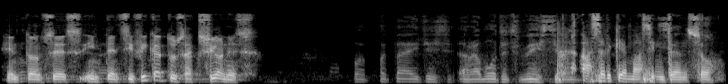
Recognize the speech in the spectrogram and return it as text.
entonces intensifica tus acciones. Hacer que más intenso.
